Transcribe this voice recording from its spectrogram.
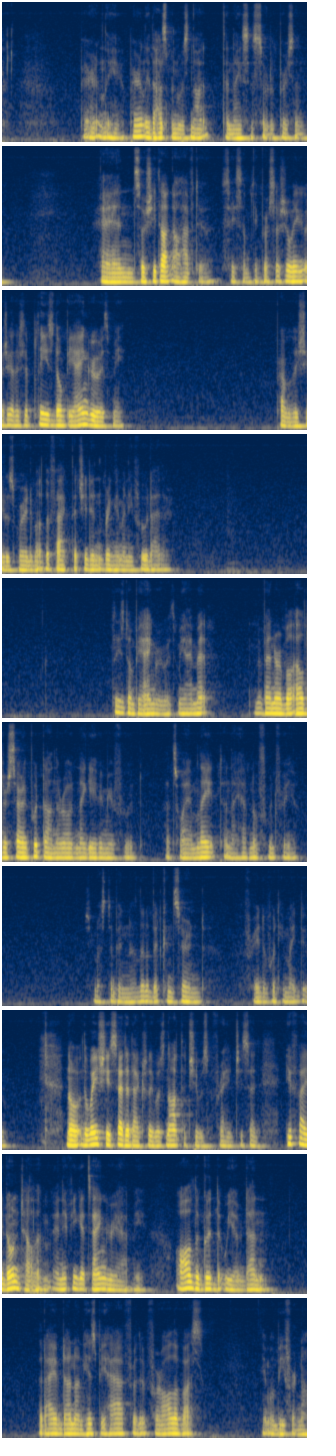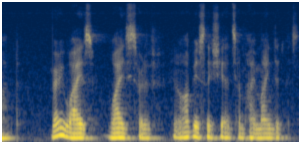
Apparently, apparently the husband was not the nicest sort of person. And so she thought, I'll have to say something first. So she said, please don't be angry with me. Probably she was worried about the fact that she didn't bring him any food either. Please don't be angry with me. I met the Venerable Elder Sariputta on the road and I gave him your food. That's why I'm late and I have no food for you. Must have been a little bit concerned, afraid of what he might do. No, the way she said it actually was not that she was afraid. She said, if I don't tell him, and if he gets angry at me, all the good that we have done, that I have done on his behalf for, the, for all of us, it will be for naught. Very wise, wise sort of, you know, obviously she had some high-mindedness.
